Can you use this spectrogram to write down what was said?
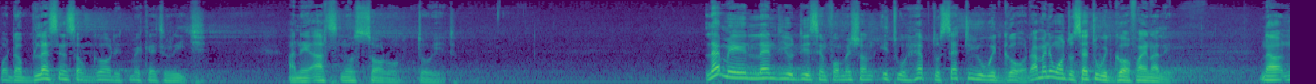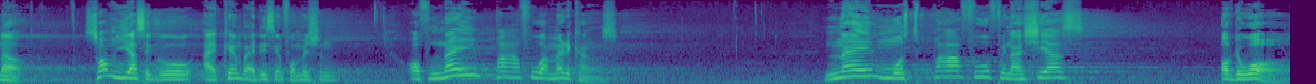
But the blessings of God, it maketh rich, and it adds no sorrow to it. Let me lend you this information. It will help to settle you with God. How many want to settle with God finally? Now, now, some years ago, I came by this information of nine powerful Americans, nine most powerful financiers of the world.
